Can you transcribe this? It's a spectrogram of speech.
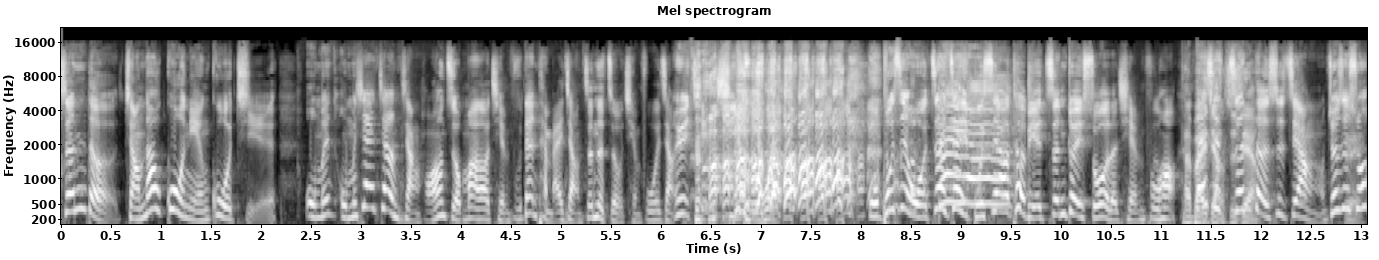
真的讲到过年过节，我们我们现在这样讲，好像只有骂到前夫，但坦白讲，真的只有前夫会这样，因为前妻不会。我不是我在这里不是要特别针对所有的前夫哈，坦白但讲是这样是真的是这样，就是说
